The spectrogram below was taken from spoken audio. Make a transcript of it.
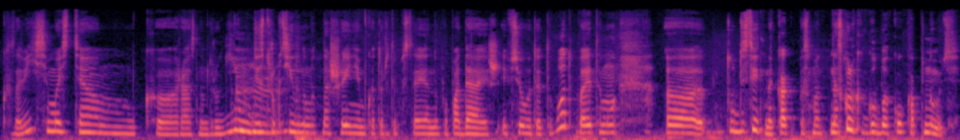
к зависимостям, к разным другим mm-hmm. деструктивным отношениям, в которые ты постоянно попадаешь, и все вот это вот. Поэтому э, тут действительно как посмотреть, насколько глубоко копнуть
